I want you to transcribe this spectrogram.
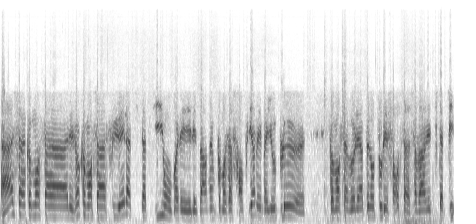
Ah, ça commence à, les gens commencent à affluer là petit à petit. On voit les, les barnums commencent à se remplir, les maillots bleus euh, commencent à voler un peu dans tous les sens. ça va arriver petit à petit.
